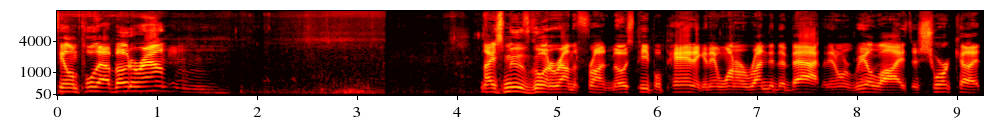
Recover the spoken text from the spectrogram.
Feel him pull that boat around? Nice move going around the front. Most people panic and they want to run to the back, but they don't realize the shortcut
